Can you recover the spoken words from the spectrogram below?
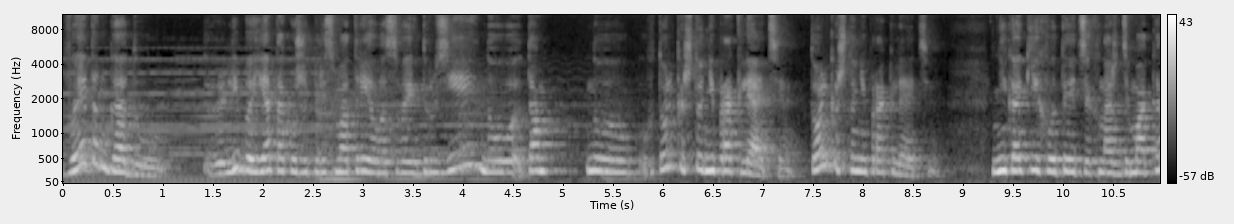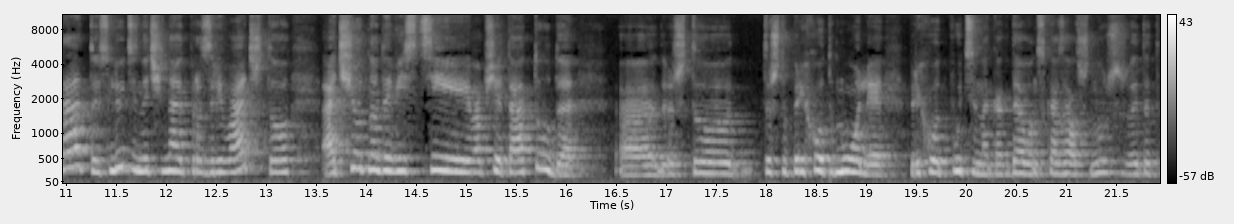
В этом году э, либо я так уже пересмотрела своих друзей, но там ну, только что не проклятие, только что не проклятие. Никаких вот этих наш демократ, то есть люди начинают прозревать, что отчет надо вести вообще-то оттуда – Э, что то, что приход Моли, приход Путина, когда он сказал, что ну, этот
